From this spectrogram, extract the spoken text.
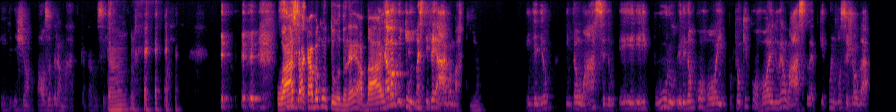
Tem que deixar uma pausa dramática para vocês. Então... o ácido você... acaba com tudo, né? A base. Acaba com tudo, mas se tiver água, Marquinho. Entendeu? Então, o ácido, ele, ele puro, ele não corrói, porque o que corrói não é o ácido, é porque quando você joga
